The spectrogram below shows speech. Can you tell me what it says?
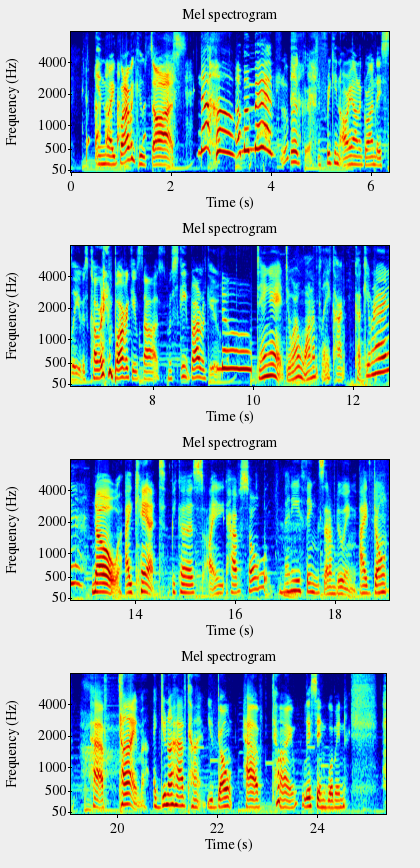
in my barbecue sauce. No. I'm a mess. Look, the freaking Ariana Grande sleeve is covered in barbecue sauce. Mesquite barbecue. No. Dang it, do I want to play co- Cookie Run? No, I can't because I have so many hmm. things that I'm doing. I don't have time. I do not have time. You don't have time. Listen, woman.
